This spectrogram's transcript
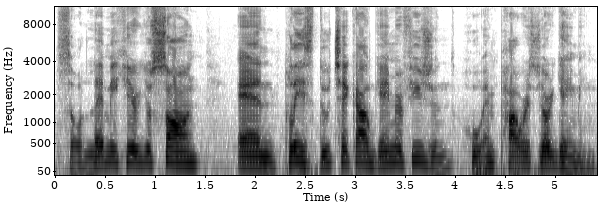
So let me hear your song and please do check out GamerFuzion who empowers your gaming.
